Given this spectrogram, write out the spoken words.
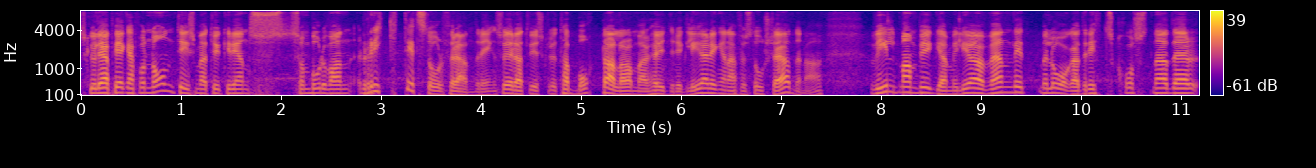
Skulle jag peka på någonting som jag tycker är en, som borde vara en riktigt stor förändring så är det att vi skulle ta bort alla de här höjdregleringarna för storstäderna. Vill man bygga miljövänligt med låga driftskostnader,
